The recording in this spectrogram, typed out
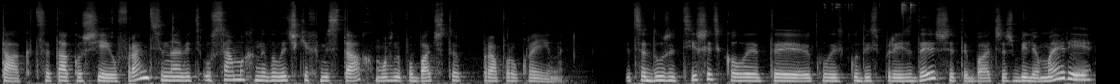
так, це також є і у Франції. Навіть у самих невеличких містах можна побачити прапор України. І це дуже тішить, коли ти коли кудись приїздиш і ти бачиш біля мерії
